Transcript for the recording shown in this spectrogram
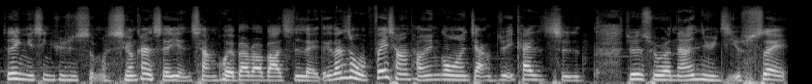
最近你兴趣是什么，喜欢看谁演唱会，叭叭叭之类的。但是我非常讨厌跟我讲，就一开始就是除了男女几岁，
